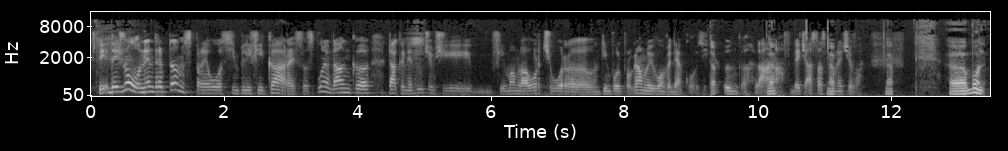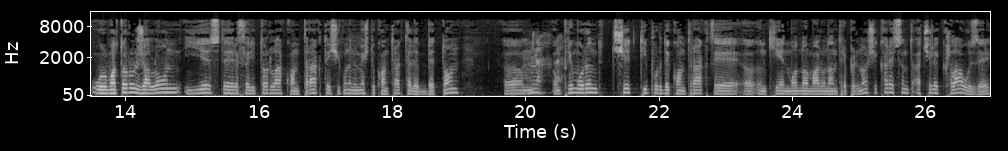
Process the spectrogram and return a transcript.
Știi? Deci nu, ne îndreptăm spre o simplificare, să spunem, dar încă dacă ne ducem și filmăm la orice oră în timpul programului, vom vedea cozi. Da. Încă, la da. ANAF. Deci asta spune da. ceva. Da. Uh, bun, următorul jalon este referitor la contracte și cum le numești tu contractele beton. Um, da. În primul rând, ce tipuri de contracte uh, încheie în mod normal un antreprenor și care sunt acele clauze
